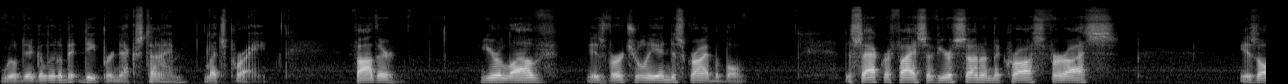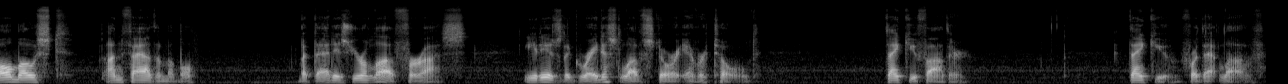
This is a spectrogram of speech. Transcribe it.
We'll dig a little bit deeper next time. Let's pray. Father, your love is virtually indescribable. The sacrifice of your Son on the cross for us is almost unfathomable. But that is your love for us. It is the greatest love story ever told. Thank you, Father. Thank you for that love.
